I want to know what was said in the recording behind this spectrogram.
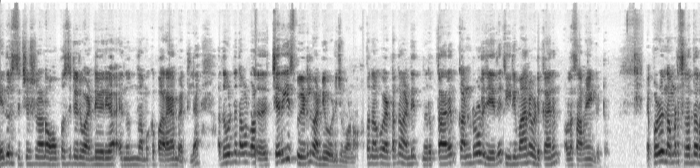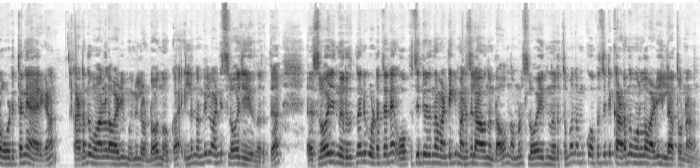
ഏതൊരു സിറ്റുവേഷനിലാണ് ഓപ്പോസിറ്റ് ഒരു വണ്ടി വരിക എന്നൊന്നും നമുക്ക് പറയാൻ പറ്റില്ല. അതുകൊണ്ട് നമ്മൾ ചെറിയ സ്പീഡിൽ വണ്ടി ഓടിച്ചു പോകണം. അപ്പോൾ നമുക്ക് പെട്ടെന്ന് വണ്ടി നിർത്താനും കൺട്രോൾ ചെയ്ത് തീരുമാനം എടുക്കാനും ഉള്ള സമയം കിട്ടും. എപ്പോഴും നമ്മുടെ ശ്രദ്ധ റോഡിൽ തന്നെ ആയിരിക്കണം. കടന്നു പോകാനുള്ള വഴി മുന്നിലുണ്ടോ എന്ന് നോക്കുക. ഇല്ലെന്നുണ്ടെങ്കിൽ വണ്ടി സ്ലോ ചെയ്ത് നിർത്തുക. സ്ലോ ചെയ്ത് നിർത്തുന്നതിന് കൂടെ തന്നെ ഓപ്പോസിറ്റ് വരുന്ന വണ്ടിക്ക് മനസ്സിലാവുന്നുണ്ടാവും. നമ്മൾ സ്ലോ ചെയ്ത് നിർത്തുമ്പോൾ നമുക്ക് ഓപ്പോസിറ്റ് കടന്നു പോകാനുള്ള വഴി ഇല്ലാത്തതുകൊണ്ടാണ്.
